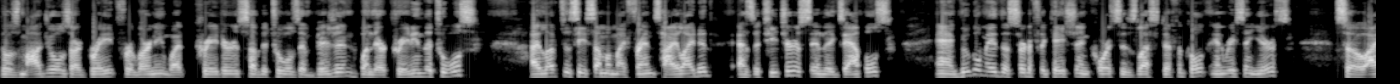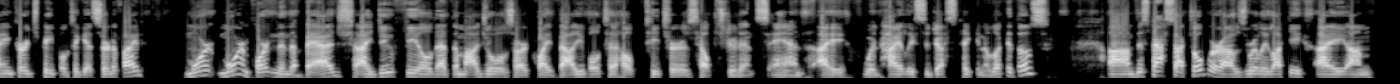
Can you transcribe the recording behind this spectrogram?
those modules are great for learning what creators of the tools envisioned when they're creating the tools. I love to see some of my friends highlighted as the teachers in the examples. And Google made the certification courses less difficult in recent years. So I encourage people to get certified. More, more important than the badge, I do feel that the modules are quite valuable to help teachers help students. And I would highly suggest taking a look at those. Um, this past October, I was really lucky. I, um,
